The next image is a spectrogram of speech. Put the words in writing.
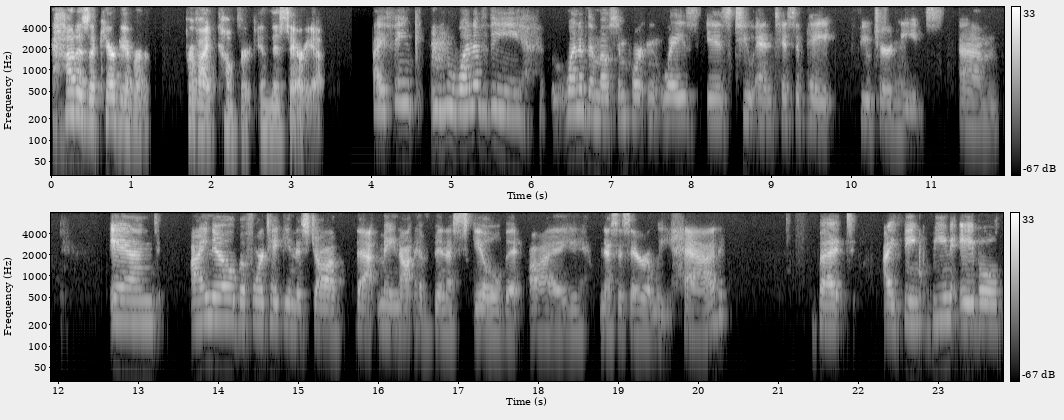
how does a caregiver provide comfort in this area? I think one of the one of the most important ways is to anticipate future needs. Um, and I know before taking this job that may not have been a skill that I necessarily had, but I think being able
